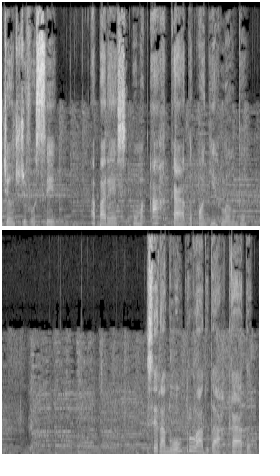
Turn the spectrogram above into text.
Diante de você aparece uma arcada com a guirlanda. Será no outro lado da arcada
